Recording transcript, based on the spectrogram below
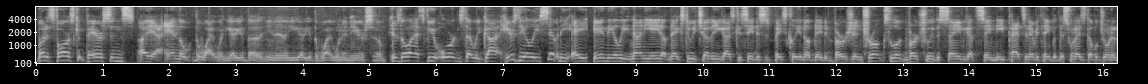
but as far as comparisons, oh uh, yeah, and the, the white one. You gotta get the, you know, you gotta get the white one in here, so. Here's the last few Ortons that we've got. Here's the Elite 78 and the Elite 98 up next to each other. You guys can see this is basically an updated version. Trunks look virtually the same. You got the same knee pads and everything, but this one has double jointed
